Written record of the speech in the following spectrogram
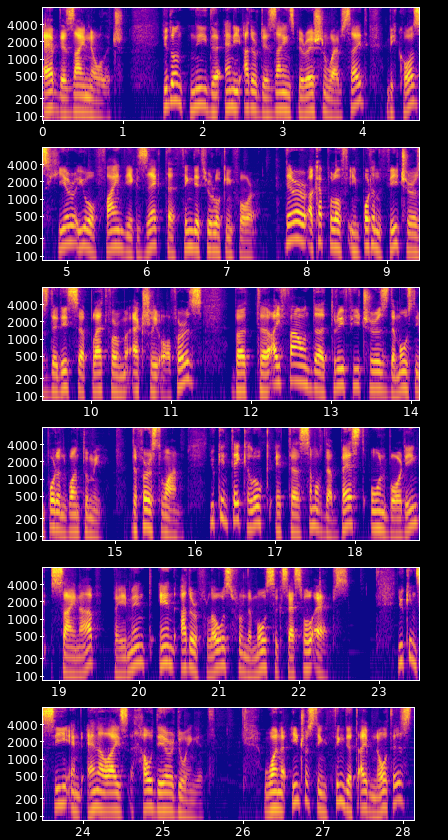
app design knowledge. You don't need any other design inspiration website because here you will find the exact thing that you're looking for. There are a couple of important features that this uh, platform actually offers, but uh, I found uh, three features the most important one to me. The first one, you can take a look at uh, some of the best onboarding, sign up, payment, and other flows from the most successful apps. You can see and analyze how they are doing it. One interesting thing that I've noticed,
